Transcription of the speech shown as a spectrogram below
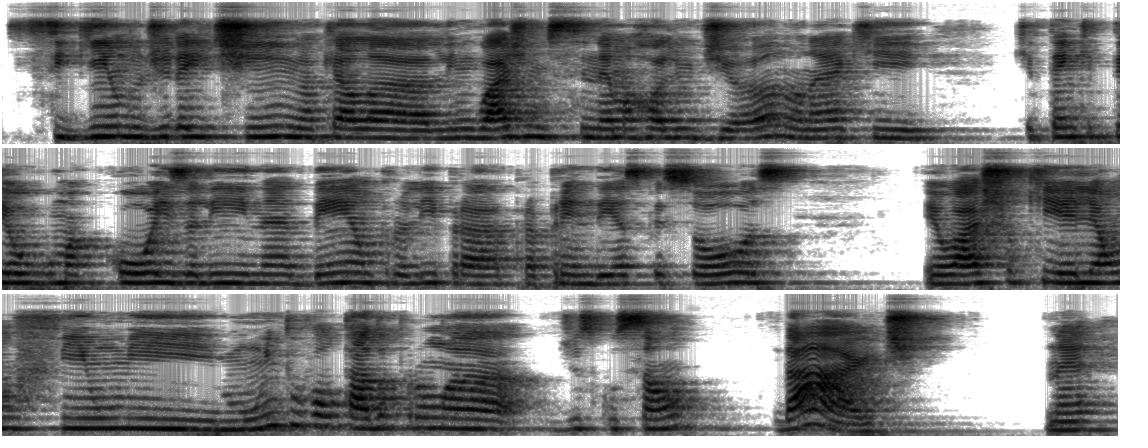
seguindo direitinho aquela linguagem de cinema hollywoodiano, né, que, que tem que ter alguma coisa ali né, dentro ali para prender as pessoas. Eu acho que ele é um filme muito voltado para uma discussão da arte, né,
